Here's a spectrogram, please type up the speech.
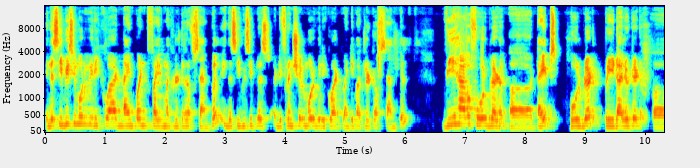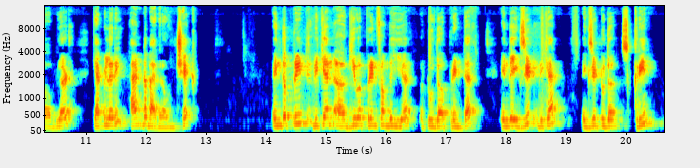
In the CBC mode, we require 9.5 microliter of sample. In the CBC plus differential mode, we require 20 microliter of sample. We have a four blood uh, types, whole blood, pre-diluted uh, blood, capillary, and the background check. In the print, we can uh, give a print from the here to the printer. In the exit, we can exit to the screen.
